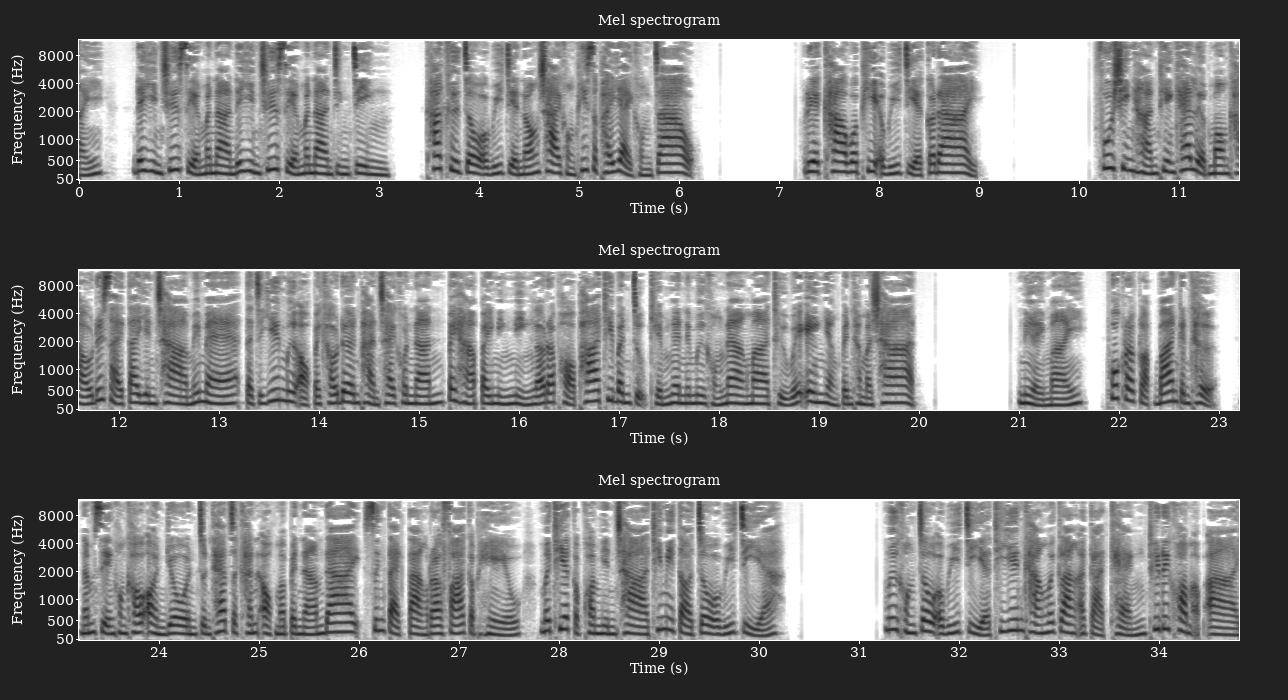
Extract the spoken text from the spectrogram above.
ได้ยินชื่อเสียงมานานได้ยินชื่อเสียงมานานจริง ๆ ข้าคือโจอวีเจียน้องชายของพี่สะพ้ยใหญ่ของเจ้า เรียกข้าว่าพี่อวีเจียก็ได้ ฟู่ชิงหานเพียงแค่เหลือบมองเขาด้วยสายตาเย็นชาไม่แม้ แต่จะยื่นมือออกไปเขาเดินผ่านชายคนนั้น ไปหาไปหนิงหนิงแล้วรับห่อผ้าที่บรรจุเข็มเงินในมือของนางมาถือไว้เองอย่างเป็นธรรมชาติ เหนื่อยไหม พวกเรากลับบ้านกันเถอะ น้ำเสียงของเขาอ่อนโยนจนแทบจะคั้นออกมาเป็นน้ำได้ ซึ่งแตกต่างราวฟ้ากับเหว เมื่อเทียบกับความเย็นชาที่มีต่อโจอวิเจียมือของโจอวิเจียที่ยื่นค้างไว้กลางอากาศแข็งที่ด้วยความอับอาย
